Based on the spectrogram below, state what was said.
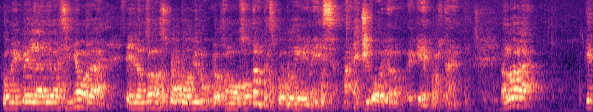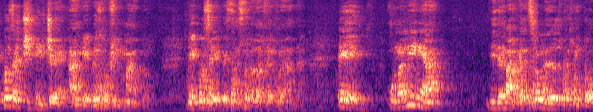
come quella della signora e non sono a scopo di lucro sono soltanto a scopo di rimessa ma ci vogliono perché è importante. Allora che cosa ci dice anche questo filmato? Che cos'è questa strada ferrata? È una linea di demarcazione del territorio.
